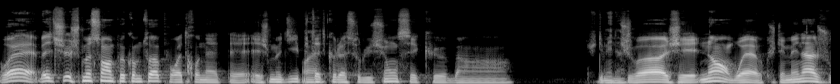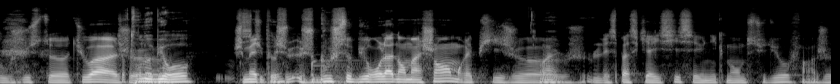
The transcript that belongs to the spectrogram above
Ouais, mais je, je me sens un peu comme toi, pour être honnête. Et, et je me dis Ouais. peut-être que la solution, c'est que, ben, Tu déménages. tu vois, j'ai. Non, ouais, que je déménage ou juste, euh, tu vois. Tu je retournes au bureau. Je, si mets- je, je bouge ce bureau-là dans ma chambre et puis je, Ouais. je- l'espace qu'il y a ici, c'est uniquement home studio. Enfin, je.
